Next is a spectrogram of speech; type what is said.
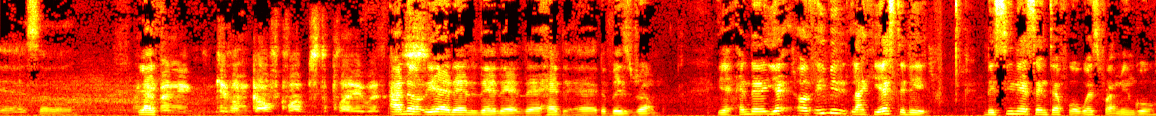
Yeah, so. Yeah, Like, and you give them golf clubs to play with. I know, yeah, they, the, the, the head, uh, the bass drum. Yeah, and then, yeah, oh, even like yesterday, the senior center for West Flamingo,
